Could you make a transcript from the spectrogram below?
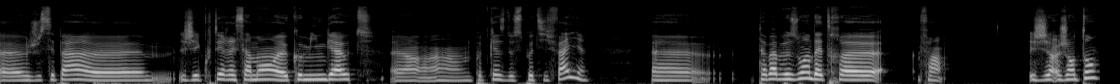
Euh, je sais pas. euh, J'ai écouté récemment euh, Coming Out, un, podcast de Spotify. T'as pas besoin d'être. Enfin, j'en- j'entends,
